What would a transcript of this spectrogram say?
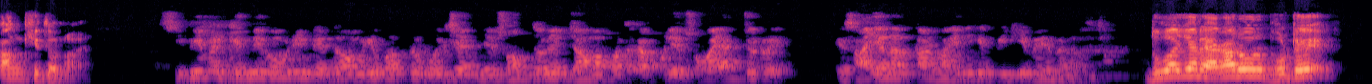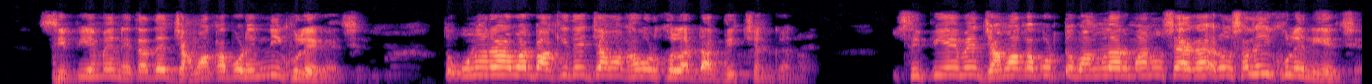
কাঙ্ক্ষিত নয়। সিপিএম এর কেন্দ্রীয় কমিটির নেতা অমিয় পাত্র বলছেন যে সব দলের জামা পতাকা খুলে সবাই একজোট হয়ে শাহজাহান তার বাহিনীকে পিটিয়ে মেরে ফেলা হয়েছে। দু হাজার এগারোর ভোটে সিপিএম এর নেতাদের জামা কাপড় এমনি খুলে গেছে। তো ওনারা আবার বাকিদের জামা কাপড় খোলার ডাক দিচ্ছেন কেন? সিপিএম এর জামা কাপড় তো বাংলার মানুষ এগারো সালেই খুলে নিয়েছে।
